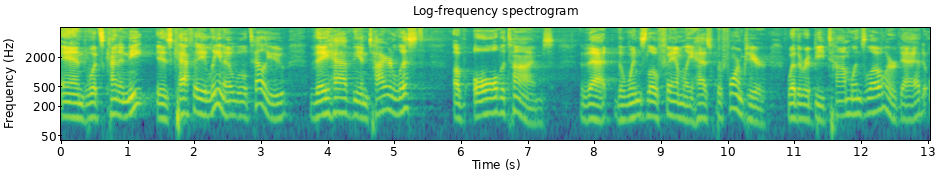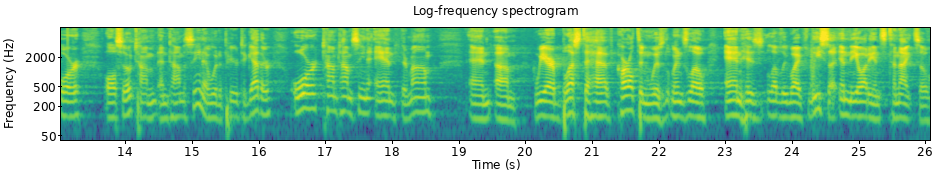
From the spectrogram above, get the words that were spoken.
And what's kind of neat is Caffe Lena will tell you they have the entire list of all the times that the Winslow family has performed here, whether it be Tom Winslow, her dad, or also Tom and Thomasina would appear together, or Tom Thomasina and their mom. And um, we are blessed to have Carlton Winslow and his lovely wife Lisa in the audience tonight. So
